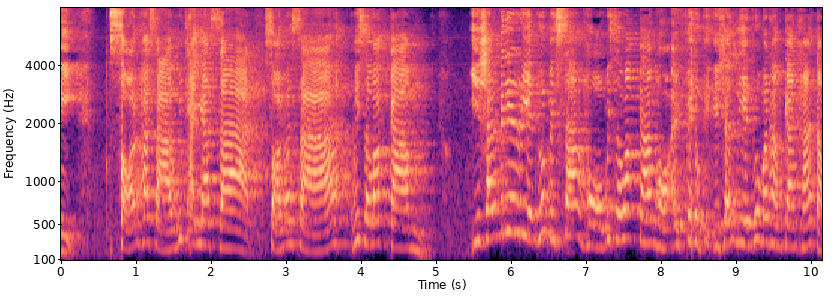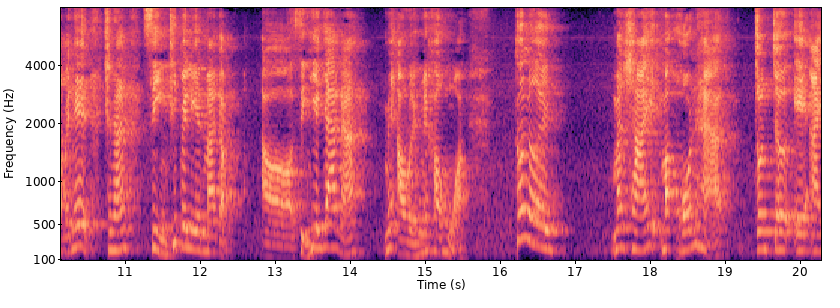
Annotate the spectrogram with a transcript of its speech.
นิค สอนภาษาวิทยาศาสตร์ สอนภาษาวิศวกรรมอีฉันไม่ได้เรียนเพื่อไปสร้างหอวิศวกรรมหอไอเฟลอีฉันเรียนเพื่อมาทำการค้าต่างประเทศ ฉะนั้นสิ่งที่ไปเรียนมากับ เอ่อสิ่งที่ยากๆนะ ไม่เอาเลยไม่เข้าหัว ก็เลยมาใช้มาค้นหาจนเจอ AI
